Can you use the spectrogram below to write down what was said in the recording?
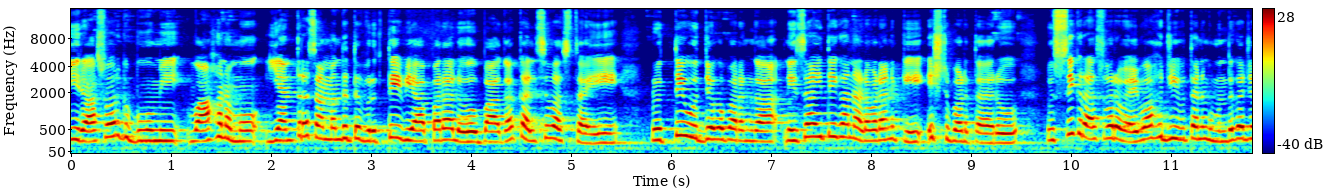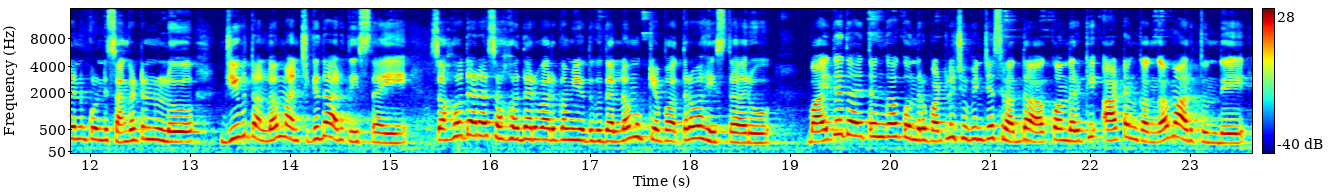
ఈ రాశివారికి భూమి వాహనము యంత్ర సంబంధిత వృత్తి వ్యాపారాలు బాగా కలిసి వస్తాయి. వృత్తి ఉద్యోగపరంగా నిజాయితీగా నడవడానికి ఇష్టపడతారు. వృశ్చిక రాశివారి వైవాహ జీవితానికి ముందుగా జరిగిన కొన్ని సంఘటనలు జీవితంలో మంచికి దారితీస్తాయి. సహోదర సహోదరి వర్గం ఎదుగుదలలో ముఖ్య పాత్ర వహిస్తారు. బాధ్యతాయుతంగా కొందరు పట్ల చూపించే శ్రద్ధ కొందరికి ఆటంకంగా మారుతుంది.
